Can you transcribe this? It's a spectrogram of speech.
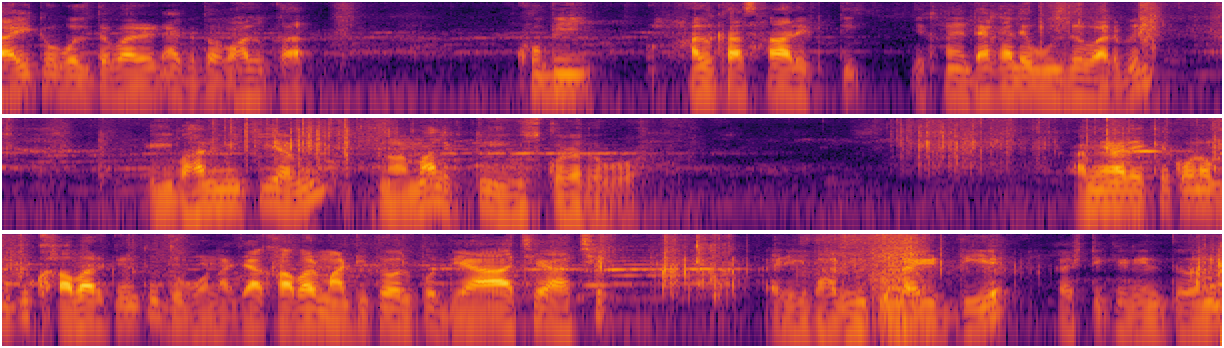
লাইটও বলতে পারেন, একদম হালকা। খুবই হালকা সার একটি, এখানে দেখালে বুঝতে পারবেন। এই ভার্মিটি আমি নর্মাল একটু ইউজ করে দেবো। আমি আর একে কোনো কিছু খাবার কিন্তু দেবো না। যা খাবার মাটিতে অল্প দেয়া আছে আছে। আর এই ভার্মিকো লাইট দিয়ে গাছটিকে কিন্তু আমি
